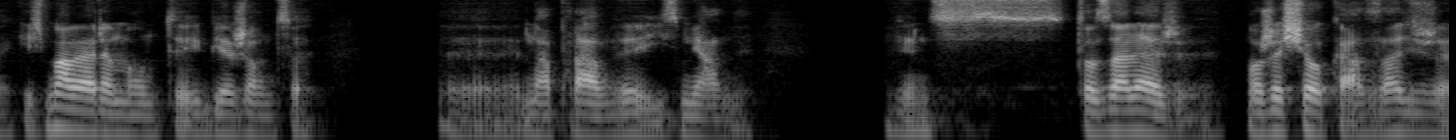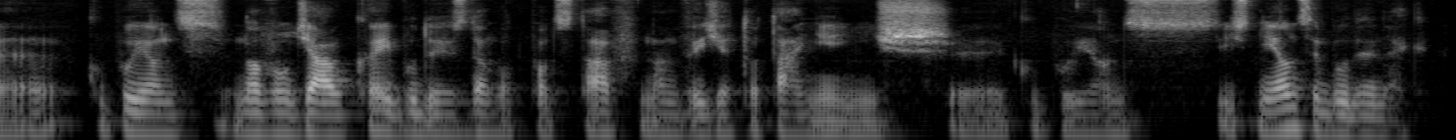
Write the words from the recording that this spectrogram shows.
jakieś małe remonty i bieżące e, naprawy i zmiany. Więc to zależy. Może się okazać, że kupując nową działkę i budując dom od podstaw, nam wyjdzie to taniej niż e, kupując istniejący budynek.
